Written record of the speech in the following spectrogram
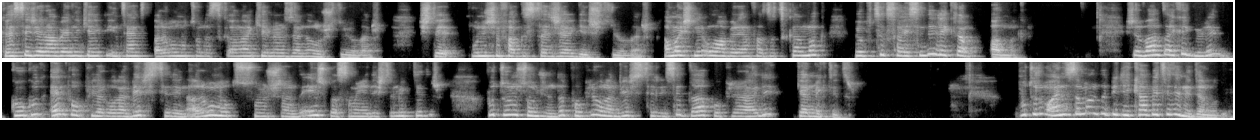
Gazeteciler haberini genellikle internet arama motorunda sıkılanan kelimeler üzerinden oluşturuyorlar. İşte bunun için farklı stratejiler geliştiriyorlar. Ama işte o habere en fazla tık ve bu tık sayesinde reklam almak. İşte Van Dijk'a göre Google en popüler olan web sitelerinin arama motoru sonuçlarında en üst basamağa yerleştirmektedir. Bu durum sonucunda popüler olan web siteleri ise daha popüler hale gelmektedir. Bu durum aynı zamanda bir rekabete de neden oluyor.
